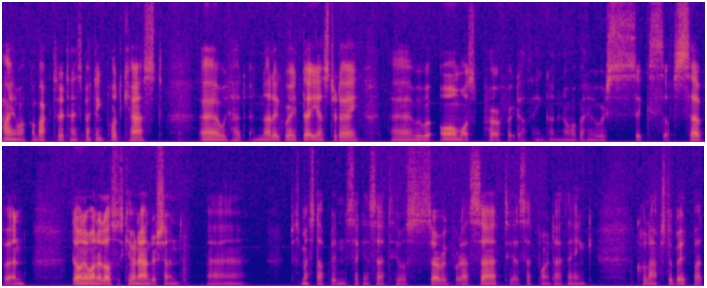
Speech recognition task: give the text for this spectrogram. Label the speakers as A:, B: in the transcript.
A: Hi, and welcome back to the Tennis Betting Podcast. Uh, we had another great day yesterday. Uh, we were almost perfect, I think. On the normal betting, we were six of seven. The only one that lost was Kevin Anderson. Uh, just messed up in the second set. He was serving for that set. He had a set point, I think. Collapsed a bit, but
